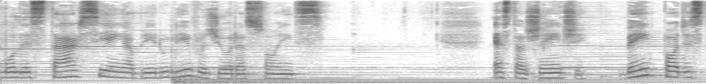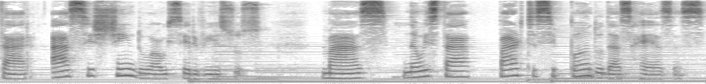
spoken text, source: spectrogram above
molestar-se em abrir o livro de orações. Esta gente bem pode estar assistindo aos serviços mas não está participando das rezas.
